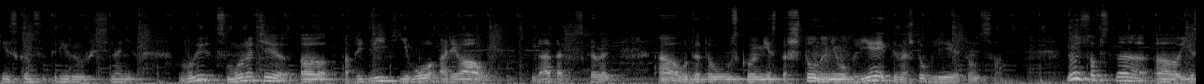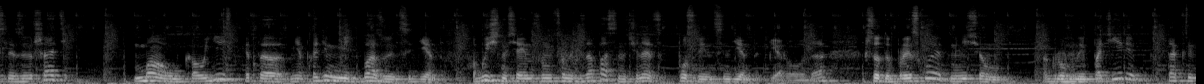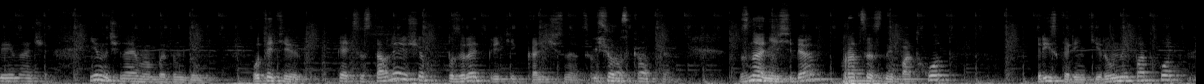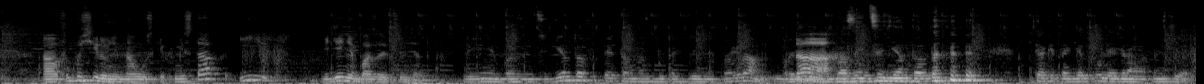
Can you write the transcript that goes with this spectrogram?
и сконцентрировавшись на них, вы сможете э, определить его ареал, да, так сказать, э, вот этого узкого места, что на него влияет и на что влияет он сам. Ну и, собственно, э, если завершать, мало у кого есть, это необходимо иметь базу инцидентов. Обычно вся информационная безопасность начинается после инцидента первого, да, что-то происходит, мы несем огромные потери, так или иначе, и начинаем об этом думать. Вот эти пять составляющих позволяют перейти к количественной оценке. Еще раз кратко. Знание себя, процессный подход, рискоориентированный подход, а, фокусирование на узких местах и ведение базы инцидентов. Ведение базы инцидентов, это у нас будет отдельная программа. Да. База инцидентов, да? Как это более грамотно сделать.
